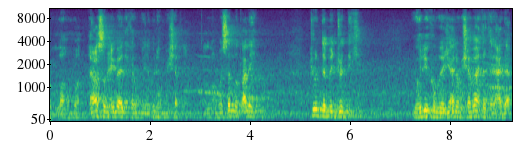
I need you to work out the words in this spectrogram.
اللهم اعصم عبادك المؤمنين منهم من شرهم اللهم سلط عليهم جندا من جندك يهلكهم ويجعلهم شماتة الأعداء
